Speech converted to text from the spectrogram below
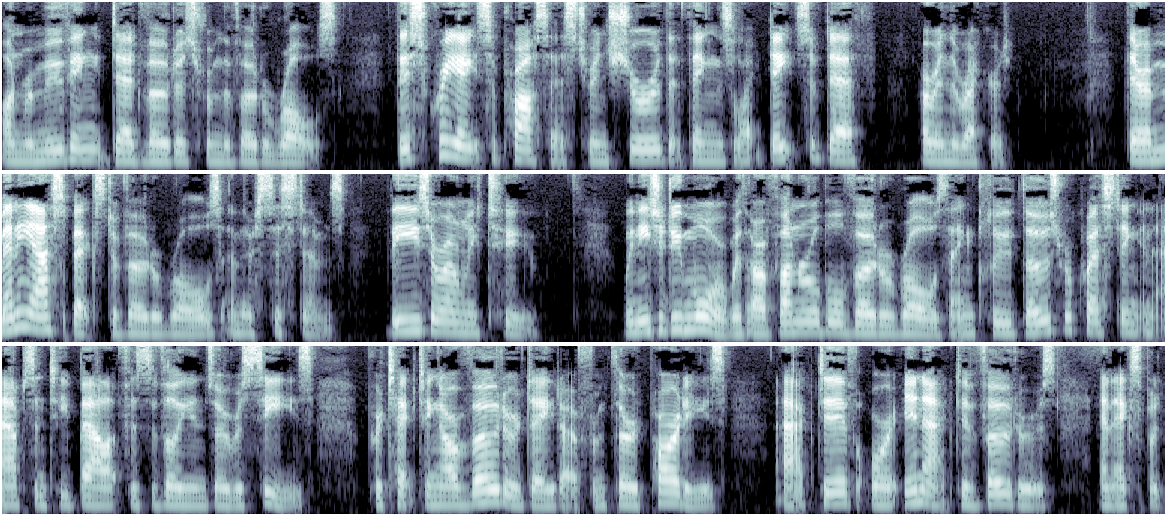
on removing dead voters from the voter rolls. This creates a process to ensure that things like dates of death are in the record. There are many aspects to voter rolls and their systems. These are only two. We need to do more with our vulnerable voter rolls that include those requesting an absentee ballot for civilians overseas, protecting our voter data from third parties, active or inactive voters, and explo-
